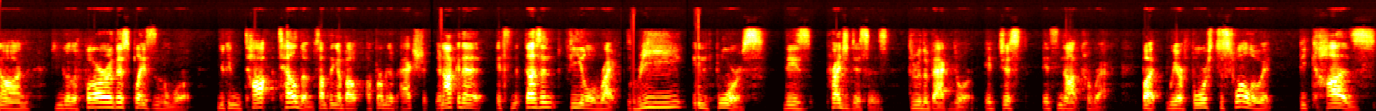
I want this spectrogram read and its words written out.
on can go the farthest places in the world. You can talk, tell them something about affirmative action. They're not gonna. it doesn't feel right. Reinforce these prejudices through the back door. It just it's not correct. But we are forced to swallow it because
